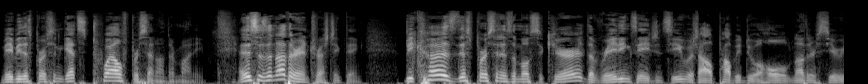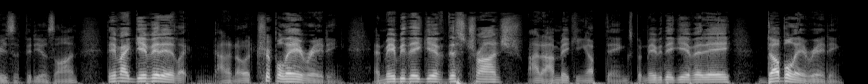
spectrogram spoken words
maybe this person gets 12% on their money. And this is another interesting thing because this person is the most secure, the ratings agency, which I'll probably do a whole another series of videos on, they might give it a like I don't know a triple A rating, and maybe they give this tranche. I am making up things, but maybe they give it a double A rating.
